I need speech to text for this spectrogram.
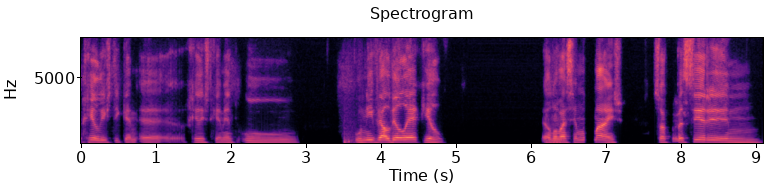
realistica, uh, realisticamente o, o nível dele é aquele. Ele uhum. não vai ser muito mais. Só que pois. para ser. Um,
